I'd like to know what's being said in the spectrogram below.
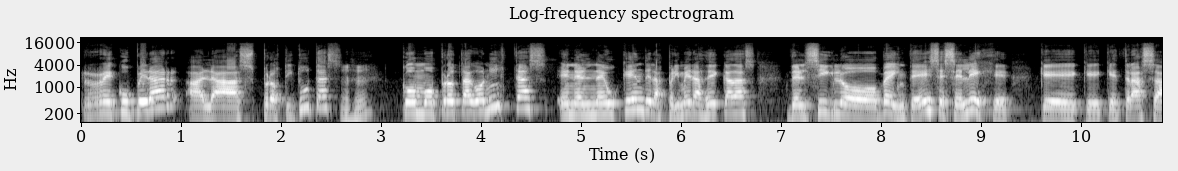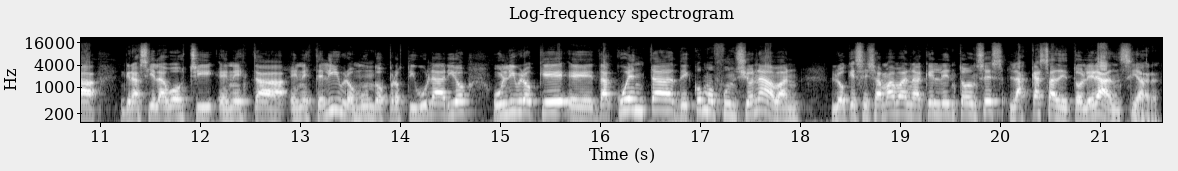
recuperar a las prostitutas. Como protagonistas en el Neuquén de las primeras décadas del siglo XX. Ese es el eje que, que- que traza Graciela Boschi en, esta, en este libro, Mundos Prostibulario, un libro que eh, da cuenta de cómo funcionaban lo que se llamaban en aquel entonces las casas de tolerancia. Claro.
